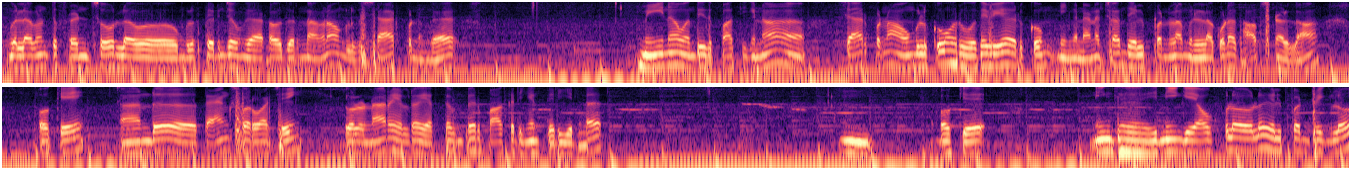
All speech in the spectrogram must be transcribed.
உங்கள் லெவன்த்து ஃப்ரெண்ட்ஸோ இல்லை உங்களுக்கு தெரிஞ்சவங்க யாராவது இருந்தாங்கன்னா அவங்களுக்கு ஷேர் பண்ணுங்கள் மெயினாக வந்து இது பார்த்தீங்கன்னா ஷேர் பண்ணால் அவங்களுக்கும் ஒரு உதவியாக இருக்கும். நீங்கள் நினச்சா அந்த ஹெல்ப் பண்ணலாம் இல்லைனா கூட அது ஆப்ஷனல் தான். ஓகே அண்டு தேங்க்ஸ் ஃபார் வாட்சிங் இவ்வளோ நேரம் எல்லாம் எத்தனை பேர் பார்க்குறீங்கன்னு தெரியல. ம் ஓகே. நீங்கள் நீங்கள் எவ்வளோ எவ்வளோ ஹெல்ப் பண்ணுறீங்களோ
